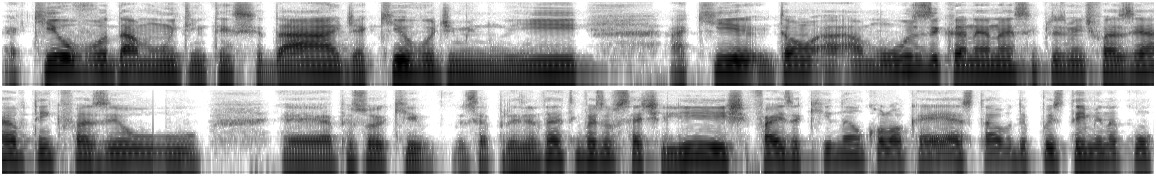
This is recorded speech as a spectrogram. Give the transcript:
aqui eu vou dar muita intensidade, aqui eu vou diminuir, aqui. Então, a, a música né, não é simplesmente fazer, ah, eu tenho que fazer o. É, a pessoa que se apresenta, ah, tem que fazer o set list, faz aqui, não, coloca essa, tal, depois termina com,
